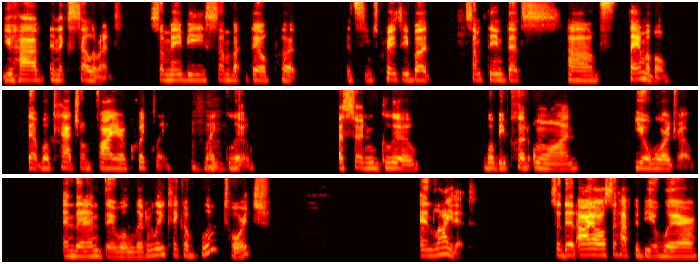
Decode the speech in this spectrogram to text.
you have an accelerant. So maybe somebody they'll put it seems crazy, but something that's uh, flammable that will catch on fire quickly, mm-hmm. like glue. A certain glue will be put on your wardrobe. And then they will literally take a blowtorch and light it. So that I also have to be aware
